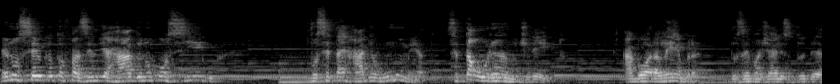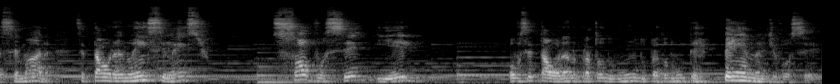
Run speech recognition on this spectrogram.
eu não sei o que eu tô fazendo de errado, eu não consigo. Você tá errado em algum momento. Você tá orando direito. Agora, lembra dos evangelhos do- dessa semana? Você tá orando em silêncio? Só você e ele? Ou você tá orando para todo mundo, para todo mundo ter pena de você?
